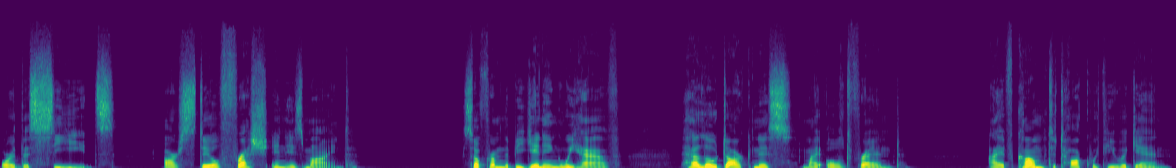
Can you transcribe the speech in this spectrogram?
or the seeds, are still fresh in his mind. So from the beginning, we have Hello, darkness, my old friend. I have come to talk with you again,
